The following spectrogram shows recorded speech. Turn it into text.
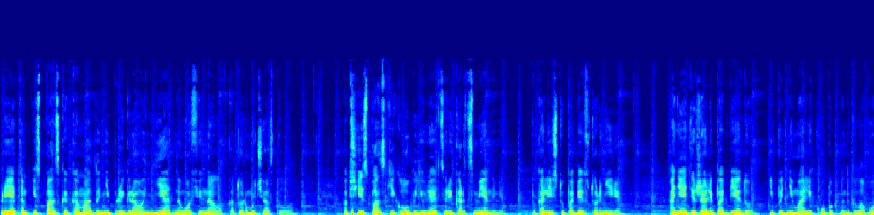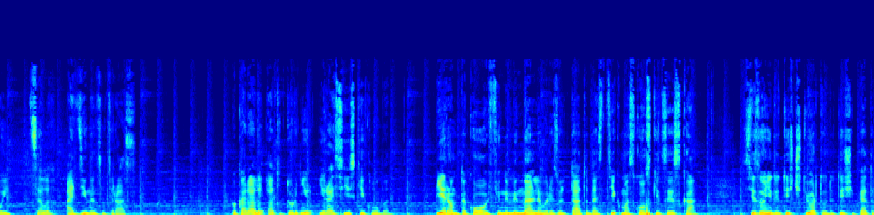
При этом испанская команда не проиграла ни одного финала, в котором участвовала. Вообще испанские клубы являются рекордсменами по количеству побед в турнире. Они одержали победу и поднимали кубок над головой целых 11 раз. Покоряли этот турнир и российские клубы. Первым такого феноменального результата достиг московский ЦСКА – в сезоне 2004-2005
